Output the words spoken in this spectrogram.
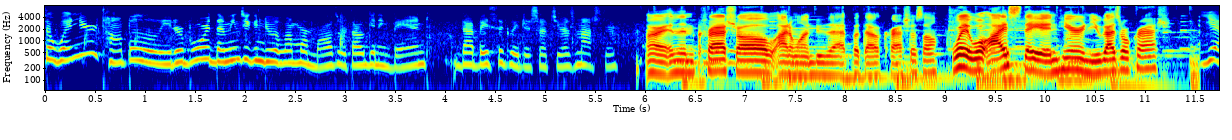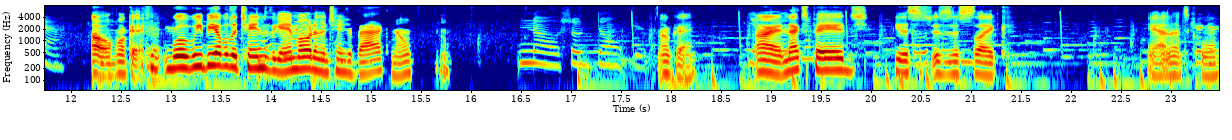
so when you're top of the leaderboard, that means you can do a lot more mods without getting banned. That basically just sets you as master. all right? And then crash all. I don't want to do that, but that'll crash us all. Wait, will I stay in here and you guys will crash? Yeah. Oh, okay. Will we be able to change the game mode and then change it back? No. No, no so don't do that. Okay. Yeah, All right, next page. This is just like. Yeah, that's cool.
